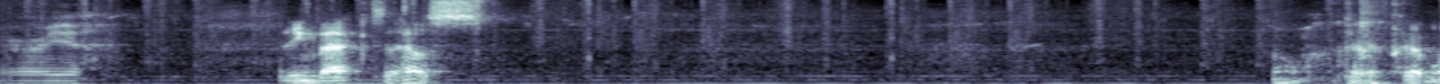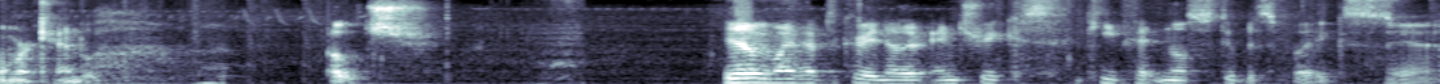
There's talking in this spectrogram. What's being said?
Where are you? Heading back to the house. Oh, gotta put up one more candle. Ouch. Yeah, we might have to create another entry because keep hitting those stupid spikes. Yeah.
